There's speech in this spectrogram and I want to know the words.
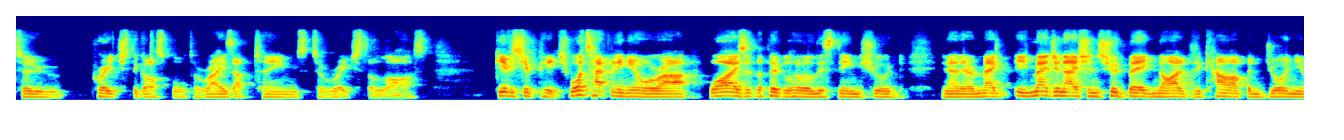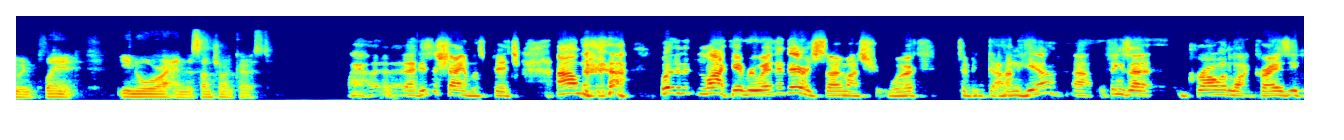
to preach the gospel, to raise up teams, to reach the lost. Give us your pitch. What's happening in Aura? Why is it the people who are listening should, you know, their imag- imaginations should be ignited to come up and join you and plant in Aura and the Sunshine Coast? Wow, that is a shameless pitch. Um, like everywhere, there is so much work to be done here. Uh, things are growing like crazy.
